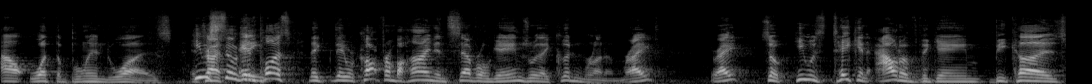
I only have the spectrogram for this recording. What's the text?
out what the blend was. And He was try- still getting- And plus, they, they were caught from behind in several games where they couldn't run him, right? Right? So he was taken out of the game because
